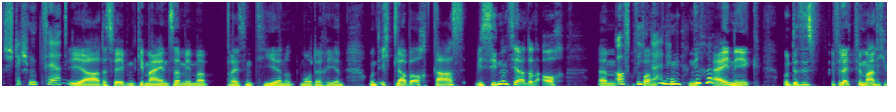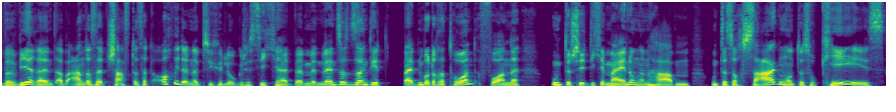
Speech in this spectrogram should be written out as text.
Steckenpferd. ja, dass wir eben gemeinsam immer präsentieren und moderieren. Und ich glaube auch das, wir sind uns ja dann auch ähm, Oft nicht vom einig. Kunden nicht einig und das ist vielleicht für manche verwirrend, aber andererseits schafft das halt auch wieder eine psychologische Sicherheit, weil wenn, wenn sozusagen die beiden Moderatoren da vorne unterschiedliche Meinungen haben und das auch sagen und das okay ist,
